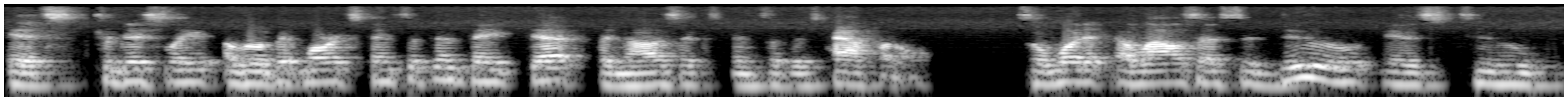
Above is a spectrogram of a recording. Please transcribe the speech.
It's traditionally a little bit more expensive than bank debt, but not as expensive as capital. So what it allows us to do is to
